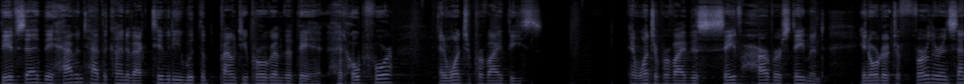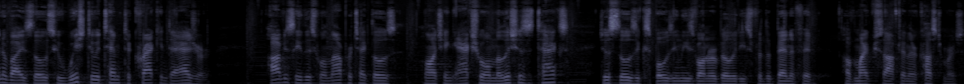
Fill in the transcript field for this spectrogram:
They have said they haven't had the kind of activity with the bounty program that they had hoped for and want to provide these and want to provide this safe harbor statement in order to further incentivize those who wish to attempt to crack into Azure. Obviously, this will not protect those launching actual malicious attacks, just those exposing these vulnerabilities for the benefit of Microsoft and their customers.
